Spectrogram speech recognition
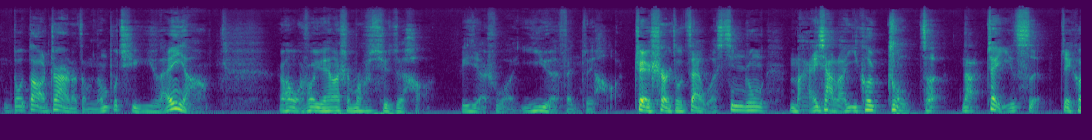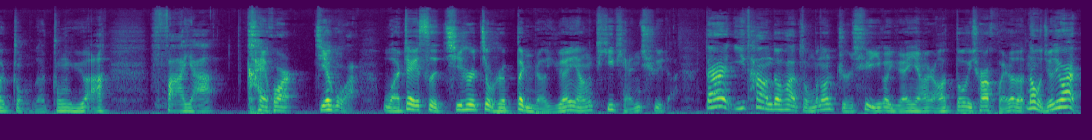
你都到这儿了，怎么能不去元阳？然后我说元阳什么时候去最好？李姐说一月份最好，这事儿就在我心中埋下了一颗种子。那这一次，这颗种子终于啊发芽开花结果。我这次其实就是奔着元阳梯田去的。当然，一趟的话总不能只去一个元阳，然后兜一圈回来的，那我觉得有点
